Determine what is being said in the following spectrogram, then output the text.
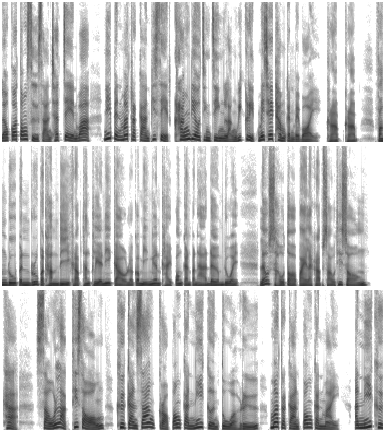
แล้วก็ต้องสื่อสารชัดเจนว่า นี่เป็นมาตรการพิเศษครั้งเดียวจริง ๆ หลังวิกฤตไม่ใช่ทำกันบ่อยครับครับ ฟังดูเป็นรูปธรรมดีครับ ทั้งเคลียร์หนี้เก่า แล้วก็มีเงื่อนไขป้องกันปัญหาเดิมด้วย แล้วเสาต่อไปล่ะครับ เสาที่สองๆค่ะ เสาหลักที่ 2 คือการสร้างกรอบป้องกันหนี้เกินตัว หรือมาตรการป้องกันใหม่ อันนี้คือ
